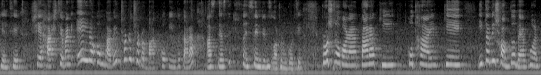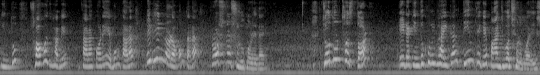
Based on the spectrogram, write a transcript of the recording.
খেলছে, সে হাসছে মানে এই রকমভাবে ছোট ছোট বাক্য কিন্তু তারা আস্তে আস্তে সেন্টেন্স গঠন করছে। প্রশ্ন করা, তারা কি, কোথায়, কে, ইত্যাদি শব্দ ব্যবহার কিন্তু সহজভাবে তারা করে এবং তারা বিভিন্ন রকম তারা প্রশ্ন শুরু করে দেয়। চতুর্থ স্তর, এটা কিন্তু খুবই ভাইটাল তিন থেকে পাঁচ বছর বয়স।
